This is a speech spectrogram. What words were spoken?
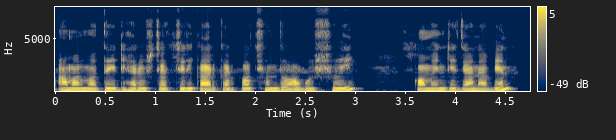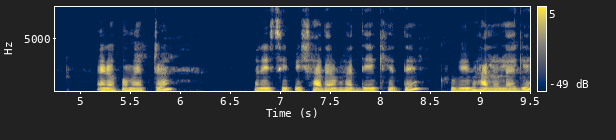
আমার মতো এই ঢ্যাঁড়স চচ্চড়ি কার কার পছন্দ অবশ্যই কমেন্টে জানাবেন। এরকম একটা রেসিপি সাদা ভাত দিয়ে খেতে খুবই ভালো লাগে।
